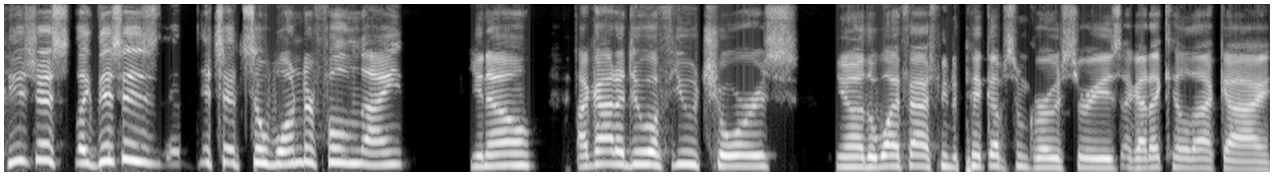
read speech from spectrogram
he's just like this is it's it's a wonderful night. You know, I got to do a few chores you know, the wife asked me to pick up some groceries. I got to kill that guy.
